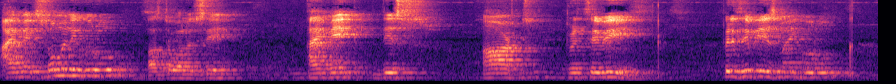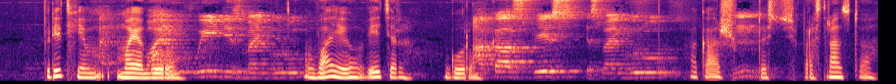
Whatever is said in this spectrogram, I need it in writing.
I make so many guru. First of all, I say, I make this earth, Prithvi. Prithvi is my guru. Притхи — моя гуру, Ваю — ветер — гуру. Акаш, то есть пространство,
